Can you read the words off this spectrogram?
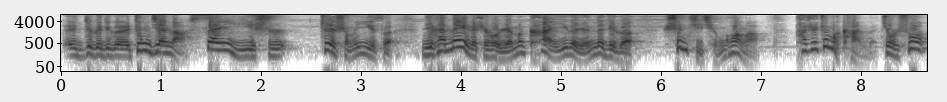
呃，这个这个中间呢三遗失，这是什么意思？你看那个时候人们看一个人的这个身体情况啊，他是这么看的，就是说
